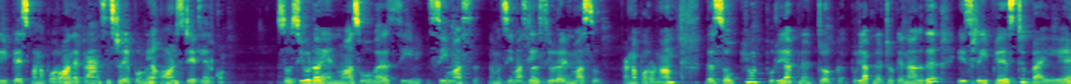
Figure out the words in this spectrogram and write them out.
ரீப்ளேஸ் பண்ண போகிறோம் அந்த டிரான்சிஸ்டர் எப்போவுமே ஆன் ஸ்டேட்டில் இருக்கும். So pseudo NMOS over C CMOS நம்ம சிமாஸில் சியூடோ என்மாஸ் பண்ண போகிறோன்னா the circuit pull up network pull up network என்ன ஆகுது? Is replaced by a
